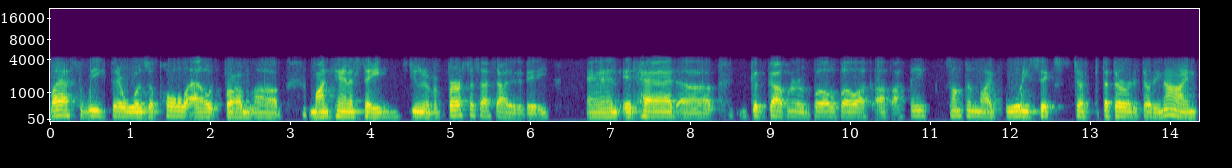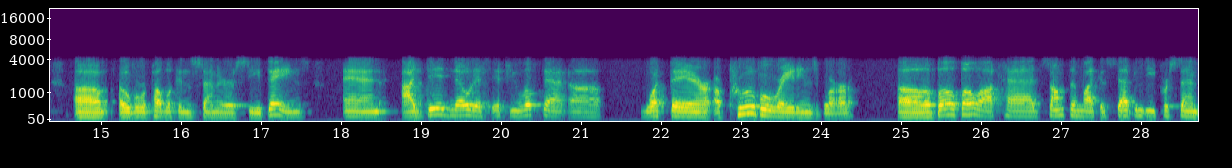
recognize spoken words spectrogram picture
last week there was a poll out from uh, Montana State University, and it had uh, Governor Bill Bullock up, I think, something like 46 to 30 to 39 um, over Republican Senator Steve Daines. And I did notice if you looked at uh, what their approval ratings were, uh, Bo Bullock had something like a 70%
